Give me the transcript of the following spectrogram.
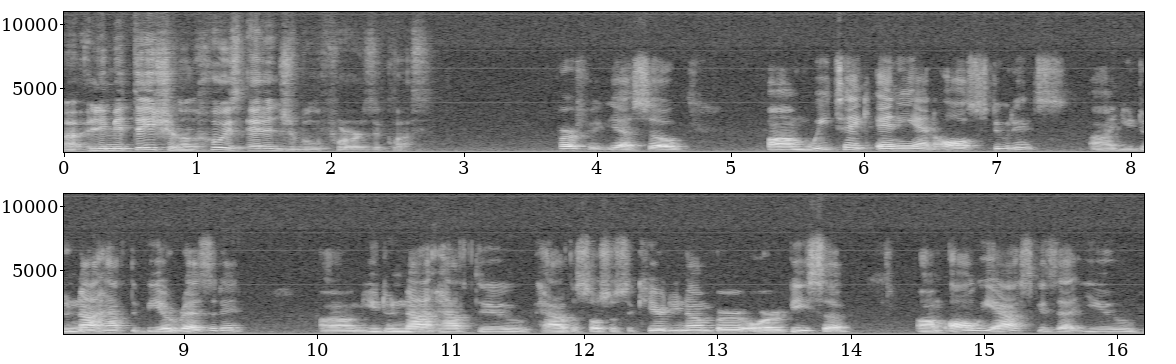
uh, limitation on who is eligible for the class? Perfect. Yeah. So um, we take any and all students. Uh, you do not have to be a resident. Um, you do not have to have a social security number or a visa. Um, all we ask is that you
